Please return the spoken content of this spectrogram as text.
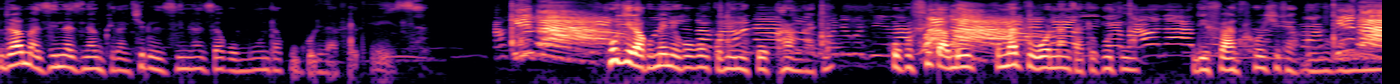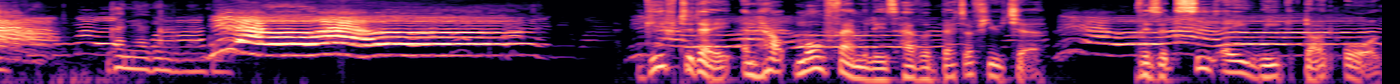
ndalama zina zinagwira ntchito zina zakumunda kugulira fetereza kuchira kumeneko kumene kukhala ngati kukufika be kumationa ngati kuti ndife anthu ochita bwino nkhani yake Give today and help more families have a better future. Visit caweek.org.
